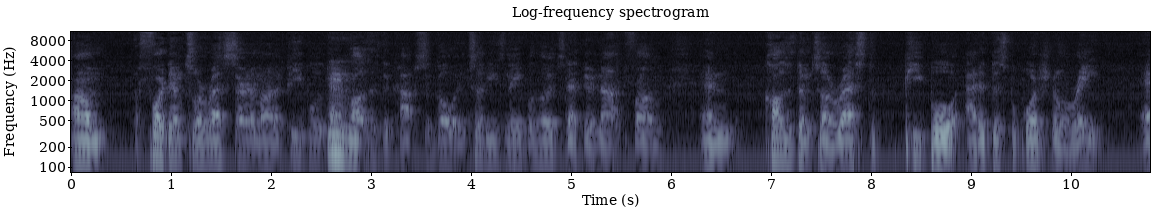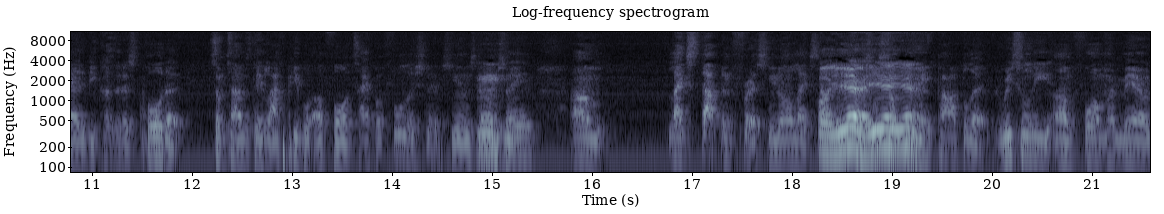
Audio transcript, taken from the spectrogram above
um, for them to arrest certain amount of people that Mm. causes the cops to go into these neighborhoods that they're not from, and causes them to arrest people at a disproportional rate. And because of this quota, sometimes they lock people up for all type of foolishness. You understand what Mm. I'm saying? Um, like stop and frisk, you know, like stop Oh, and yeah, frisk was yeah, something yeah. made popular. Recently, um, former mayor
